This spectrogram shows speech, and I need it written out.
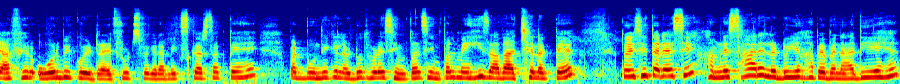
या फिर और भी कोई ड्राई फ्रूट्स वगैरह मिक्स कर सकते हैं, बट बूंदी के लड्डू थोड़े सिंपल सिंपल में ही ज़्यादा अच्छे लगते हैं। तो इसी तरह से हमने सारे लड्डू यहाँ पे बना दिए हैं।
